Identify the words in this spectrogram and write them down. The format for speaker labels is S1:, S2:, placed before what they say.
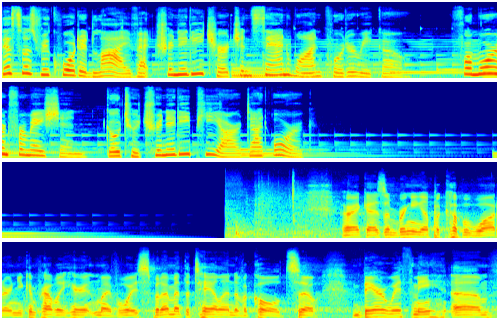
S1: This was recorded live at Trinity Church in San Juan, Puerto Rico. For more information, go to trinitypr.org.
S2: All right, guys, I'm bringing up a cup of water, and you can probably hear it in my voice, but I'm at the tail end of a cold, so bear with me. Um,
